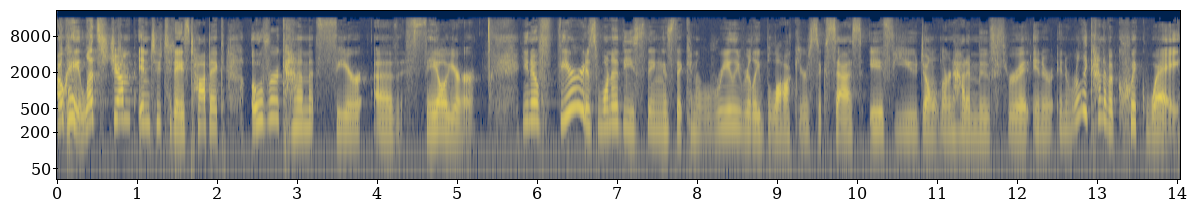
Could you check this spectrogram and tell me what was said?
Okay, let's jump into today's topic overcome fear of failure. You know, fear is one of these things that can really, really block your success if you don't learn how to move through it in a, in a really kind of a quick way.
